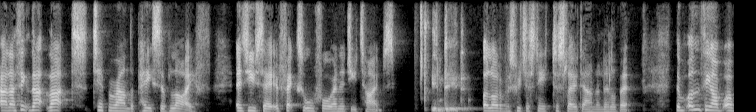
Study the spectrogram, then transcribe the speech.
And I think that that tip around the pace of life, as you say, affects all four energy types. Indeed. A lot of us, we just need to slow down a little bit. The one thing I, I,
